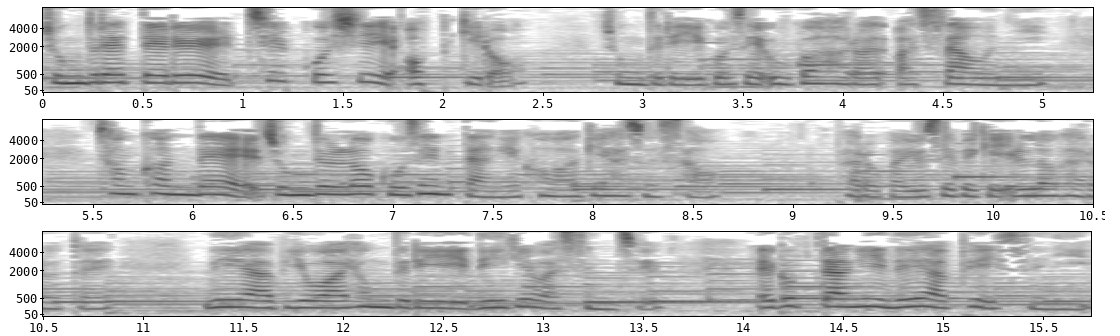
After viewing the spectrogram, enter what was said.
종들의 때를 칠 곳이 없기로 종들이 이곳에 우거하러 왔사오니 청컨대 종들로 고센 땅에 거하게 하소서. 바로가 요셉에게 일러 가로되 네 아비와 형들이 네게 왔은즉 애굽 땅이 네 앞에 있으니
